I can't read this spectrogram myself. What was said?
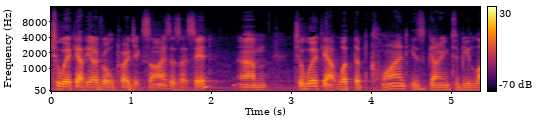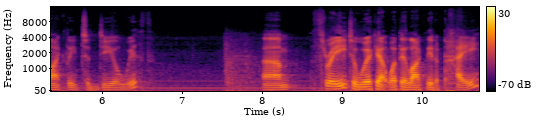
to work out the overall project size, as I said, um, to work out what the client is going to be likely to deal with, Um, three, to work out what they're likely to pay.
